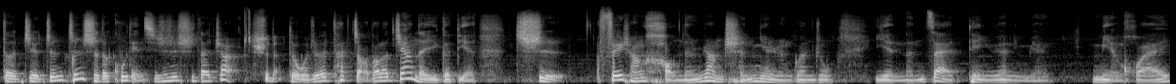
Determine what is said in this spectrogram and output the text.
的这真真实的哭点其实是在这儿。是的，对我觉得他找到了这样的一个点是非常好，能让成年人观众也能在电影院里面缅怀，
